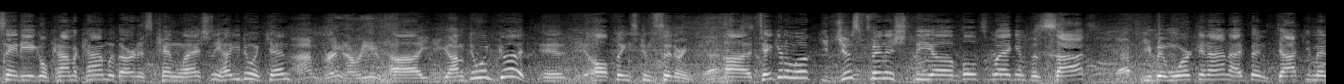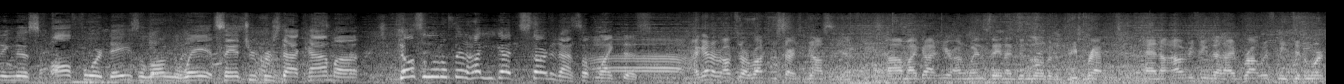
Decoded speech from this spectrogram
San Diego Comic Con with artist Ken Lashley. How you doing, Ken? I'm great. How are you? Uh, I'm doing good, uh, all things considering. Uh, taking a look, you just finished the uh, Volkswagen Passat. Yep. You've been working on. I've been documenting this all four days along the way at sandtroopers.com. Uh, tell us a little bit how you got started on something like this. Uh, I got off to a rocky start, to be honest with you. Um, I got here on Wednesday and I did a little bit of pre-prep, and everything that I brought with me didn't work.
